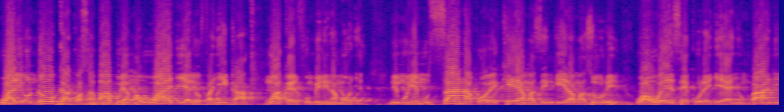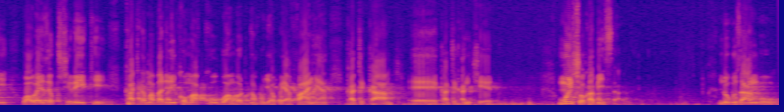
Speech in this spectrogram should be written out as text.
waliondoka kwa sababu ya mauaji yaliyofanyika mwaka elfu mbili na moja. Ni muhimu sana kuwawekea mazingira mazuri waweze kurejea nyumbani, waweze kushiriki katika mabadiliko makubwa ambayo tunakuja kuyafanya katika, eh, katika nchi yetu. Mwisho kabisa, ndugu zangu,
